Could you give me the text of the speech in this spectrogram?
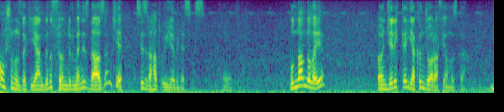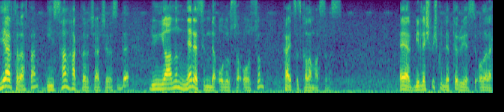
Komşunuzdaki yangını söndürmeniz lazım ki siz rahat uyuyabilirsiniz. Evet. Bundan dolayı öncelikle yakın coğrafyamızda, diğer taraftan insan hakları çerçevesinde dünyanın neresinde olursa olsun kayıtsız kalamazsınız. Eğer Birleşmiş Milletler üyesi olarak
